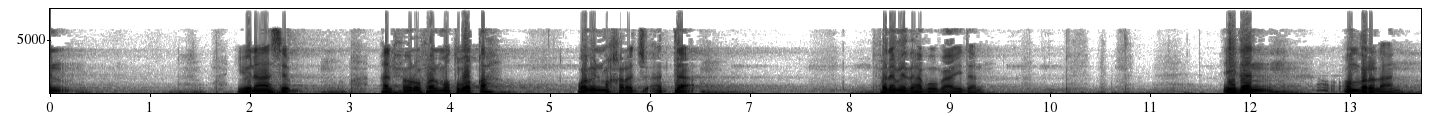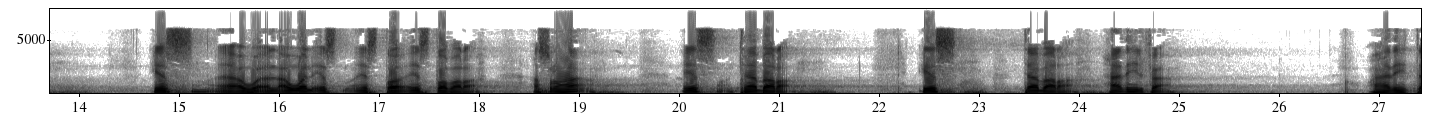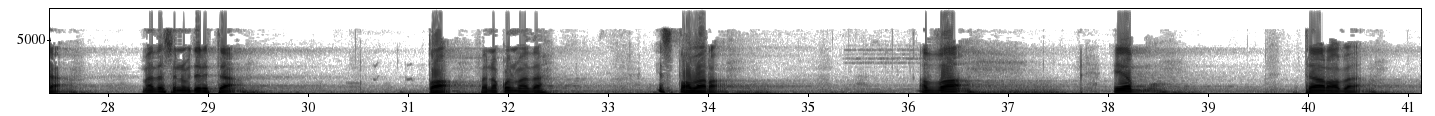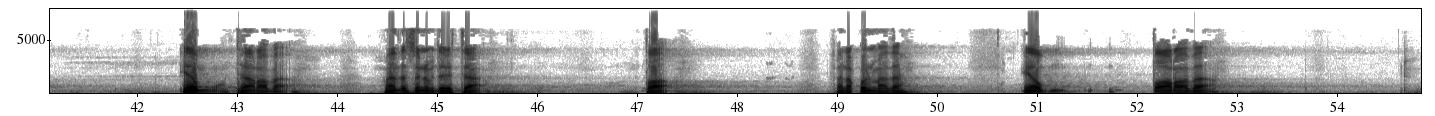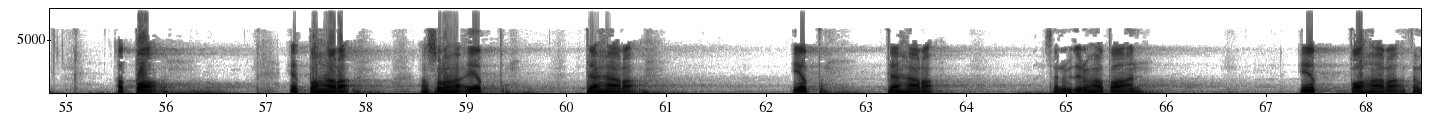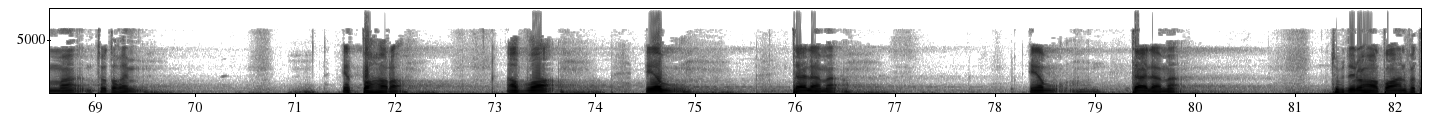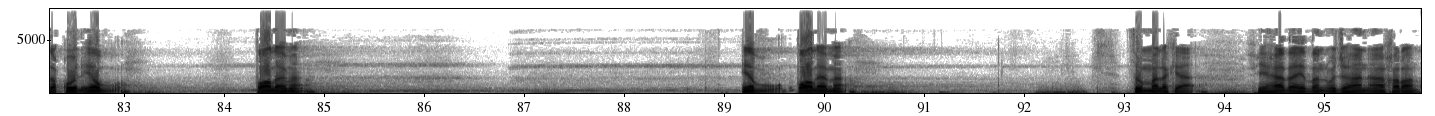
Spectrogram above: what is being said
يناسب الحروف المطبقة ومن مخرج التاء. فلم يذهبوا بعيدا. إذا انظر الآن. يص الأول اصطبر أصلها اصتبر اصتبر هذه الفاء. وهذه التاء. ماذا سنبدل التاء؟ طاء. فنقول ماذا؟ اصطبر الضاء يض ترب يض ماذا سنبدل التاء طاء. فنقول ماذا؟ اضطرب الطاء اطهر. أصلها إط تهر إط تهر سنبدلها طاء. اطهر ثم تدغم اطهر. الضاء. إض تلم. إض تلم. تبدلها طاء فتقول إض طالما إذ طالما ثم لك في هذا أيضا وجهان آخران.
